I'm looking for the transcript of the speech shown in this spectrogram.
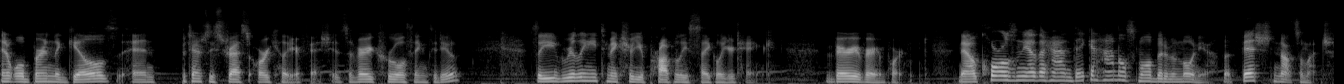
and it will burn the gills and potentially stress or kill your fish. It's a very cruel thing to do. So you really need to make sure you properly cycle your tank. Very, very important. Now corals on the other hand, they can handle a small bit of ammonia, but fish, not so much.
